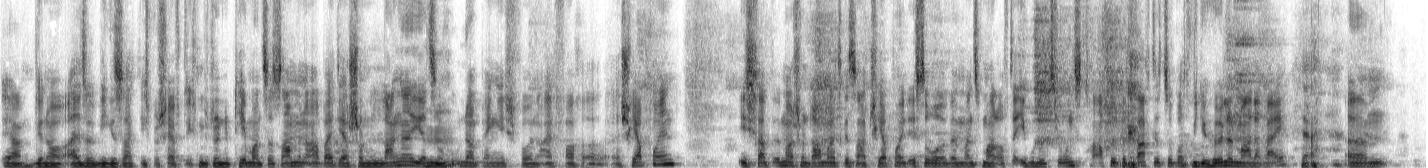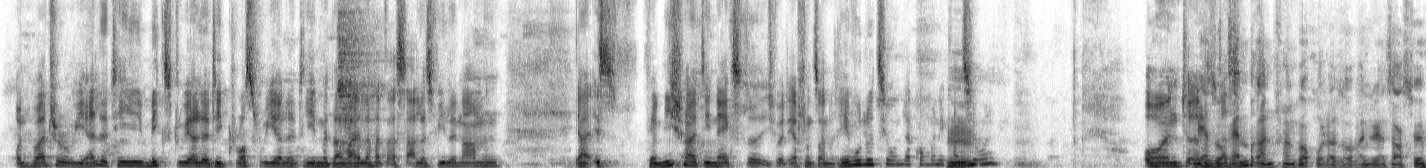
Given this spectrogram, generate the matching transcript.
Ja, genau. Also wie gesagt, ich beschäftige mich mit dem Thema Zusammenarbeit ja schon lange, jetzt mhm. auch unabhängig von einfach äh, SharePoint. Ich habe immer schon damals gesagt, SharePoint ist so, wenn man es mal auf der Evolutionstafel betrachtet, sowas wie die Höhlenmalerei. Ja. Ähm, und Virtual Reality, Mixed Reality, Cross Reality, mittlerweile hat das alles viele Namen. Ja, ist für mich halt die nächste, ich würde eher schon sagen, Revolution der Kommunikation. Mhm. Und, äh, Mehr so Rembrandt, Van Gogh oder so, wenn du jetzt sagst, in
